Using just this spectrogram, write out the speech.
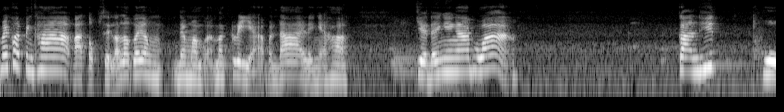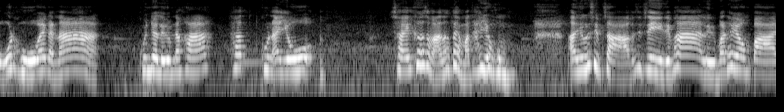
ไม่ค่อยเป็นคาบอะตบเสร็จแล้วเราก็ยังยังมามาเกลี่ยมันได้อะไรเงี้ยค่ะ เกลี่ยได้ง่าย ๆ เพราะว่า การที่ถูถูไปกับหน้า คุณอย่าลืมนะคะ ถ้าคุณอายุใช้เครื่องสำอางตั้งแต่มัธยม อายุสิบสามสิบสี่สิบห้าหรือมัธยมปลาย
